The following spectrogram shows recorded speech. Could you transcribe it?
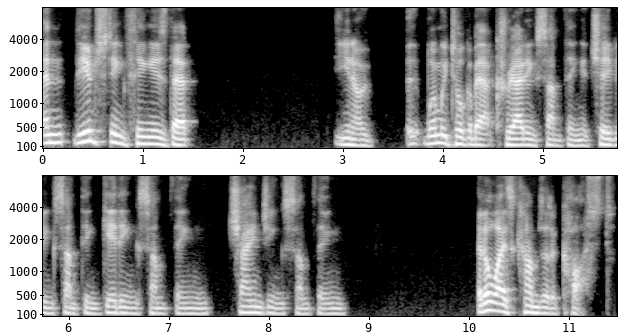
And the interesting thing is that, you know, when we talk about creating something, achieving something, getting something, changing something, it always comes at a cost.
